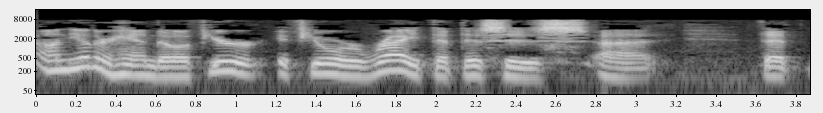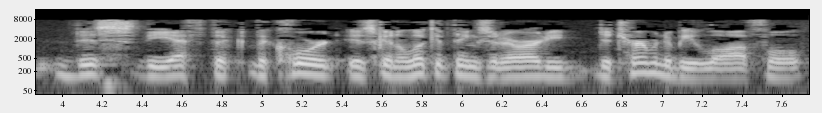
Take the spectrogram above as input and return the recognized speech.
on the other hand, though, if you're if you're right that this is uh, that this the, F, the the court is going to look at things that are already determined to be lawful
